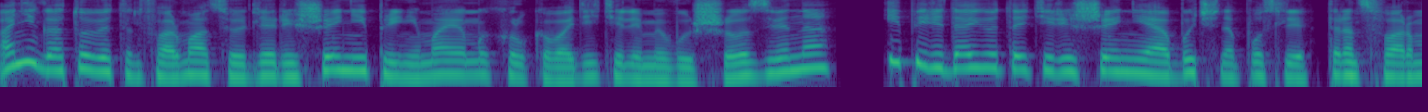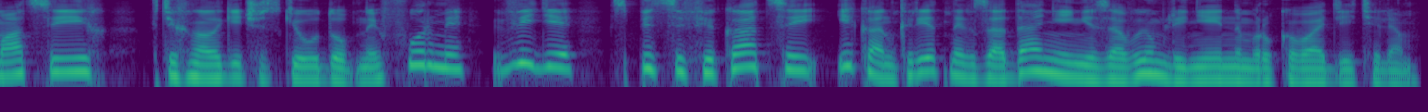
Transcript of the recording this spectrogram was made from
Они готовят информацию для решений, принимаемых руководителями высшего звена, и передает эти решения обычно после трансформации их в технологически удобной форме в виде спецификаций и конкретных заданий низовым линейным руководителям.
